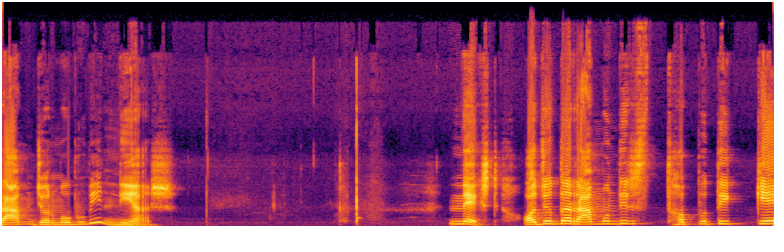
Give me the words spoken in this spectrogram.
রাম জন্মভূমি নিয়াস। নেক্সট অযোধ্যা রাম মন্দির স্থপতি কে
